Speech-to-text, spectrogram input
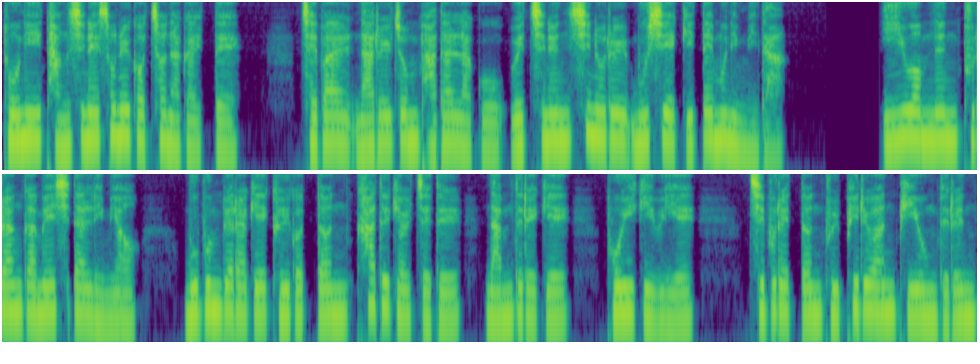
돈이 당신의 손을 거쳐 나갈 때 제발 나를 좀 봐달라고 외치는 신호를 무시했기 때문입니다. 이유 없는 불안감에 시달리며 무분별하게 긁었던 카드 결제들 남들에게 보이기 위해 지불했던 불필요한 비용들은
